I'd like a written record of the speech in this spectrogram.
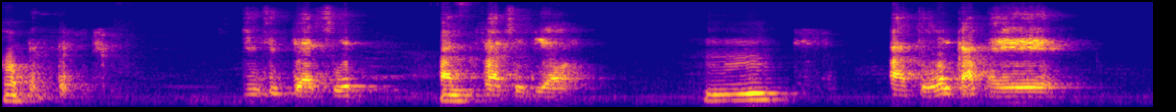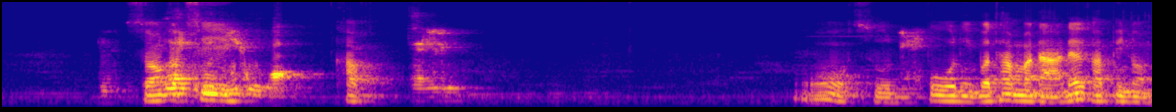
ครับยี่สิบแปดสูตรพลาดพลาดสูตรเดียวอืมพลาดตัวมันกลับไอ้ สองกับสี่ครับไอ้โอ้สูตรปูนี่บ่ธรรมดาเด้อครับ พี่น้อง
